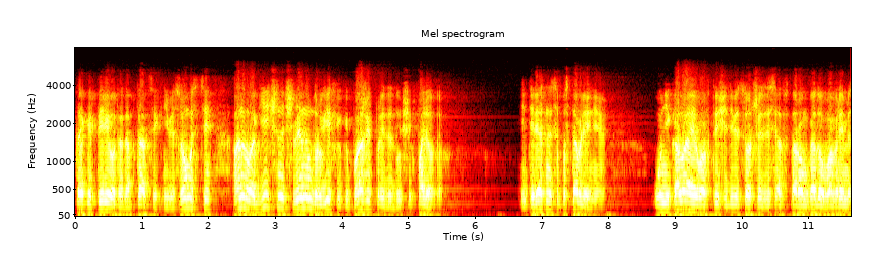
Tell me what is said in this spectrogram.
так и в период адаптации к невесомости, аналогично членам других экипажей в предыдущих полетах. Интересное сопоставление. У Николаева в 1962 году во время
